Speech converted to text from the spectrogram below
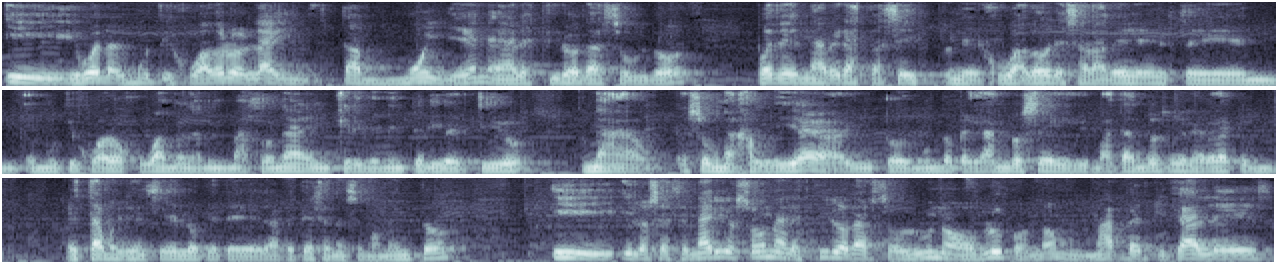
Y, bueno, el multijugador online está muy bien, es al estilo Dark Souls 2. Pueden haber hasta seis eh, jugadores a la vez en, multijugador jugando en la misma zona, increíblemente divertido. Una, eso es una jauría, ahí todo el mundo pegándose y matándose, la verdad que está muy bien si es lo que te apetece en ese momento. Y, los escenarios son al estilo Dark Souls 1 o Bloodborne, ¿no? Más verticales,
